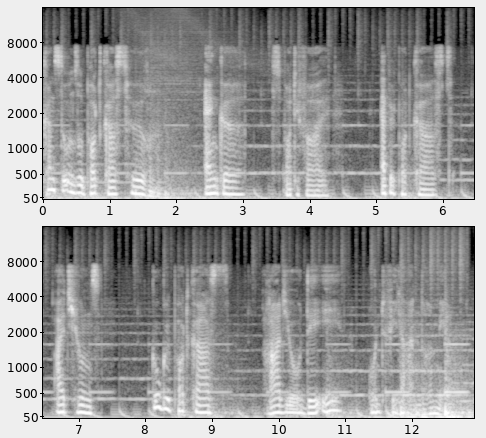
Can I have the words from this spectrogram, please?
kannst du unsere Podcasts hören. Anchor, Spotify, Apple Podcast, iTunes, Google Podcasts, radio.de und viele andere mehr.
